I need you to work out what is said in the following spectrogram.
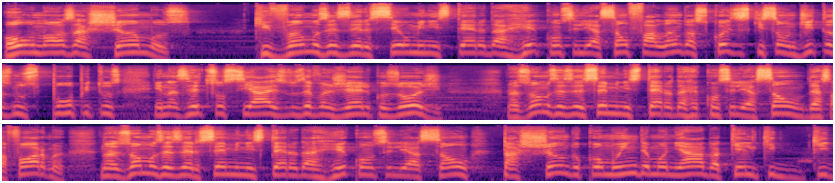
Ou nós achamos que vamos exercer o ministério da reconciliação falando as coisas que são ditas nos púlpitos e nas redes sociais dos evangélicos hoje? Nós vamos exercer ministério da reconciliação dessa forma? Nós vamos exercer ministério da reconciliação taxando como endemoniado aquele que, que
